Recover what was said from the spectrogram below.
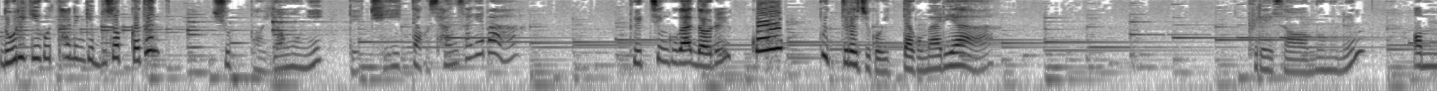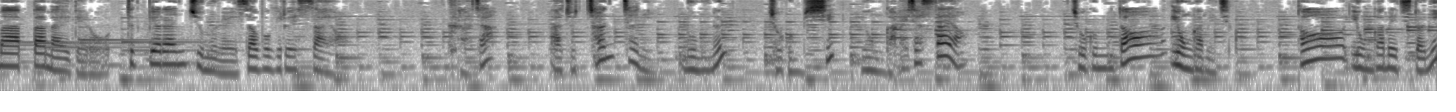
놀이기구 타는 게 무섭거든? 슈퍼 영웅이 내 뒤에 있다고 상상해봐. 그 친구가 너를 꼭 붙들어주고 있다고 말이야. 그래서 무무는 엄마 아빠 말대로 특별한 주문을 써보기로 했어요. 그러자 아주 천천히 무무는 조금씩 용감해졌어요. 조금 더 용감해지고 더 용감해지더니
